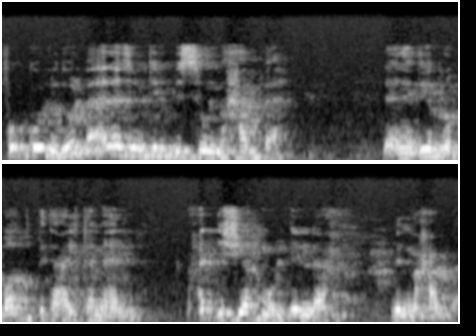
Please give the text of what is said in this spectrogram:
فوق كل دول بقى لازم تلبسوا المحبة لأن دي الرباط بتاع الكمال. محدش يكمل إلا بالمحبة.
